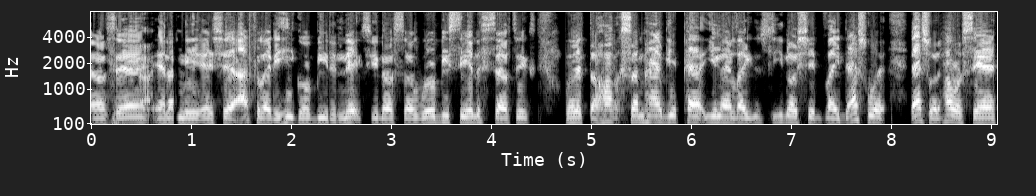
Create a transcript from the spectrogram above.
what I'm saying? Right. And I mean, and shit, I feel like the Heat gonna beat the Knicks, you know. So we'll be seeing the Celtics, but if the Hawks somehow get past, you know, like you know, shit, like that's what that's what I was saying.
